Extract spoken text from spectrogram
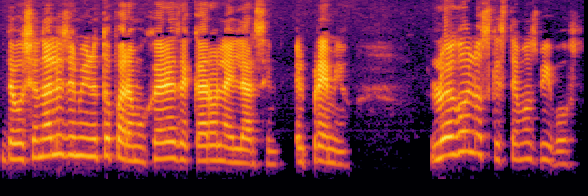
Devocionales de un minuto para mujeres de Caroline Larsen. El premio. Luego los que estemos vivos,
